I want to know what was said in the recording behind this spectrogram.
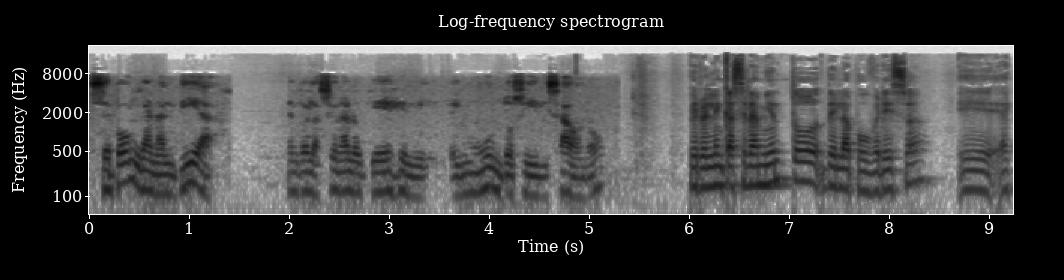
se pongan al día en relación a lo que es el, el mundo civilizado, ¿no? Pero el encarcelamiento de la pobreza, eh,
